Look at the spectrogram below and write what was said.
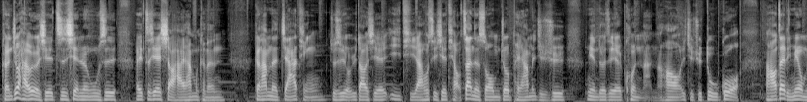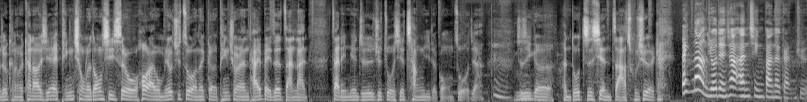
可能就还会有一些支线任务是，哎，这些小孩他们可能。跟他们的家庭就是有遇到一些议题啊，或是一些挑战的时候，我们就陪他们一起去面对这些困难，然后一起去度过。然后在里面，我们就可能会看到一些哎贫穷的东西。所以我后来我们又去做那个贫穷人台北这个展览，在里面就是去做一些倡议的工作，这样，嗯，就是一个很多支线砸出去的感觉。哎，那有点像安亲班的感觉。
